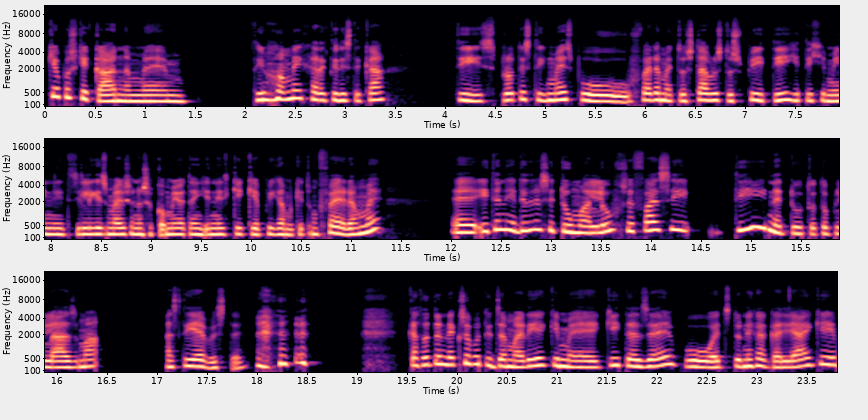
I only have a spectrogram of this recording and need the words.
Και όπως και κάναμε, θυμάμαι χαρακτηριστικά τις πρώτες στιγμές που φέραμε το Σταύρο στο σπίτι, γιατί είχε μείνει τις λίγες μέρες στο νοσοκομείο όταν γεννήθηκε και πήγαμε και τον φέραμε, ε, ήταν η αντίδραση του Μαλούφ σε φάση «Τι είναι τούτο το πλάσμα, αστείευεστε». Καθόταν έξω από την τζαμαρία και με κοίταζε που έτσι τον είχα αγκαλιά και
